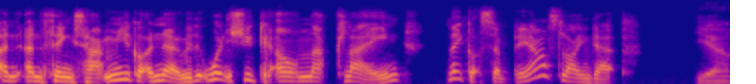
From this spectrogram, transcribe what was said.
and and things happen. You've got to know that once you get on that plane, they've got somebody else lined up. Yeah.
